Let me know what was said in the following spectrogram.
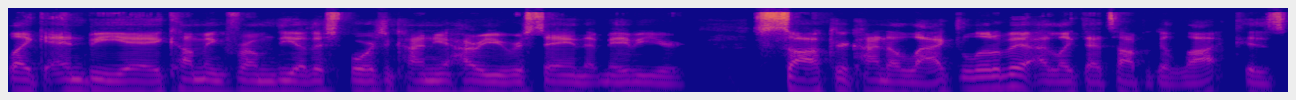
like NBA coming from the other sports and kind of how you were saying that maybe your soccer kind of lagged a little bit. I like that topic a lot because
